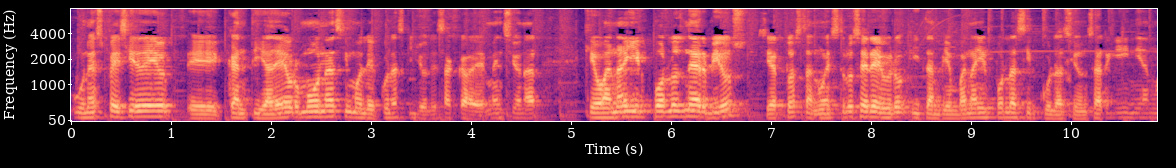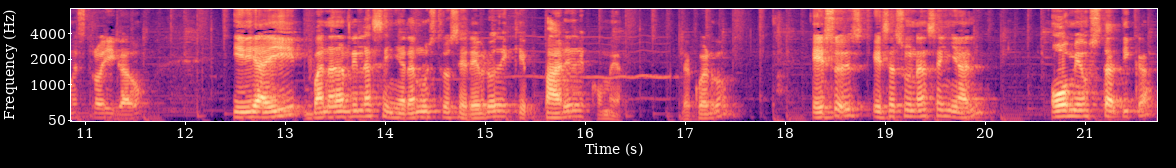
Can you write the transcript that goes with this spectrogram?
una especie de cantidad de hormonas y moléculas que yo les acabé de mencionar que van a ir por los nervios, ¿cierto? Hasta nuestro cerebro y también van a ir por la circulación sanguínea nuestro hígado. Y de ahí van a darle la señal a nuestro cerebro de que pare de comer, ¿de acuerdo? Eso es, esa es una señal homeostática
